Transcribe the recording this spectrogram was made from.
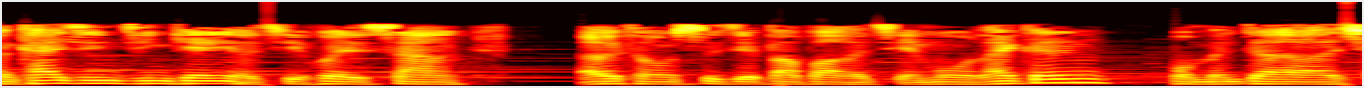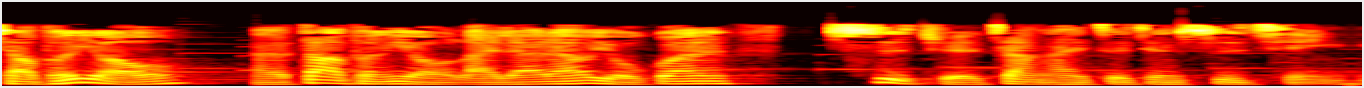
很开心今天有机会上。儿童世界报报的节目，来跟我们的小朋友、呃大朋友来聊聊有关视觉障碍这件事情。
